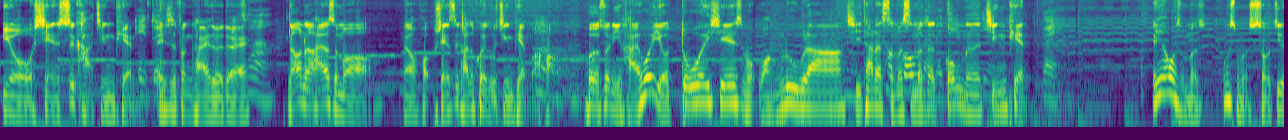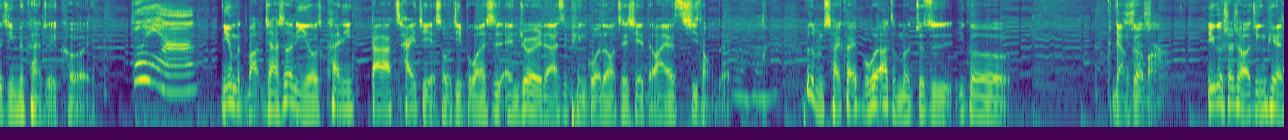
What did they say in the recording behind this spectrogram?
有显示卡晶片，哎，是分开，对不对？然后呢，还有什么？然后显示卡是绘图晶片嘛，哈，或者说你还会有多一些什么网络啦，其他的什么什么的功能的晶片，对。哎呀，为什么为什么手机的晶片看起来只一颗？哎，对呀。你有没有把假设你有看大家拆解手机，不管是 Android 的还是苹果这种这些的 iOS 系统的，为什么拆开不会啊？怎么就是一个两个嘛？一个小小的晶片，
